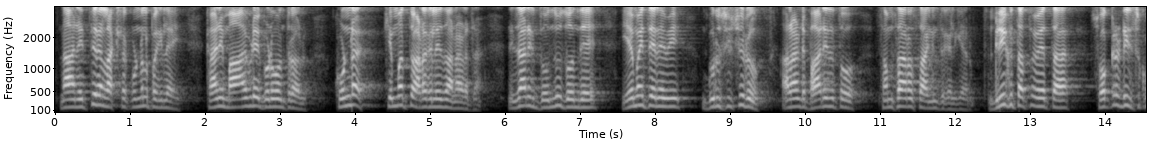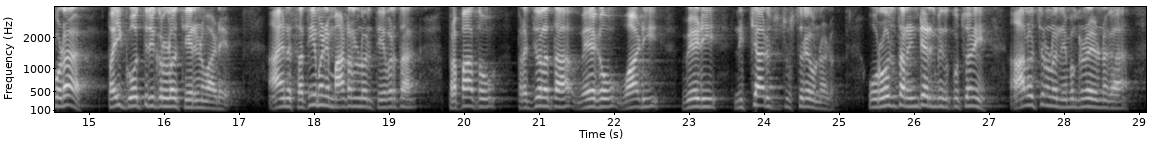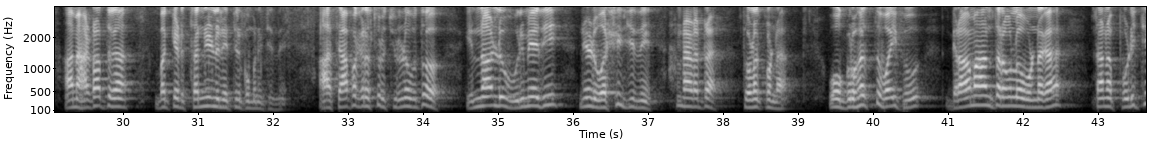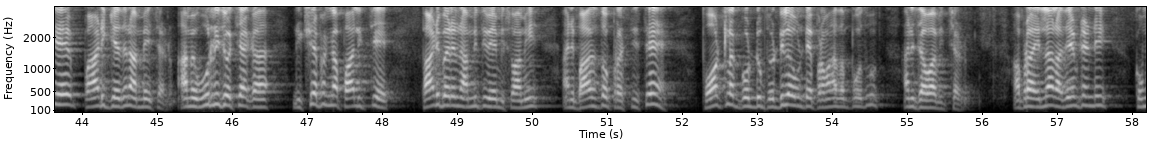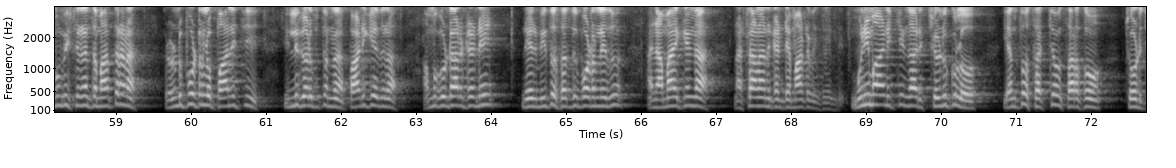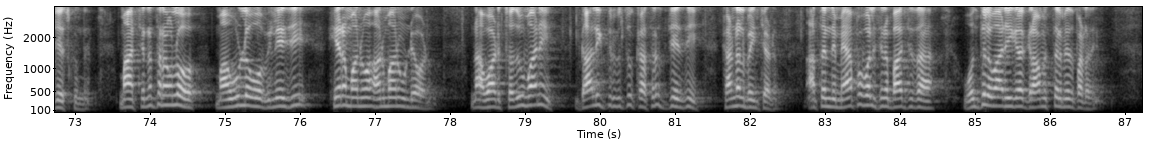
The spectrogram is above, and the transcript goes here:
నా నెత్తిన లక్ష కుండలు పగిలాయి. కానీ మా ఆవిడే గుణవంతురాలు. కుండ కిమ్మత్తు అడగలేదు అన్నాడట. నిజానికి దొందు దొందే. ఏమైతేనేమి? గురు శిష్యుడు అలాంటి భార్యలతో సంసారం సాగించగలిగారు. గ్రీకు తత్వవేత్త సోక్రటీస్ కూడా పై గోత్రీకులలో చేరినవాడే. ఆయన సతీమణి మాటలలోని తీవ్రత ప్రపాతం ప్రజ్వలత వేగం వాడి వేడి నిత్యారుచి చూస్తూనే ఉన్నాడు. ఓ రోజు తన ఇంటి అరుగు మీద కూర్చొని ఆలోచనలో నిమగ్నమై ఉండగా ఆమె హఠాత్తుగా బకెట్ చన్నీళ్ళు నెత్తిన కుమ్మరించింది. ఆ శాపగ్రస్తుడు చిరునవ్వుతో ఇన్నాళ్ళు ఉరిమేది నేడు వర్షించింది అన్నాడట తొడక్కుండా. ఓ గృహస్థు వైఫ్ గ్రామాంతరంలో ఉండగా తన పొడిచే పాడి గేదెను అమ్మేశాడు. ఆమె ఊరి నుంచి వచ్చాక నిక్షేపంగా పాలిచ్చే పాడి అమ్మితివేమి స్వామి అని బాధతో ప్రశ్నిస్తే పోట్ల గొడ్డు దొడ్డిలో ఉంటే ప్రమాదం పోదు అని జవాబిచ్చాడు. అప్పుడు ఆ ఇల్లాలు అదేమిటండి? కొమ్ము విసిరినంత మాత్రాన? రెండు పూటలు పాలిచ్చి ఇల్లు గడుపుతున్న పాడికేదిన అమ్ముకుంటానటండి. అమ్ముకుంటారటండి నేను మీతో సర్దుకుపోవడం లేదు. అని అమాయకంగా నష్టాలానికంటే మాట విసిరింది. మునిమాణిక్యం గారి చెణుకులో ఎంతో సత్యం సరసం చోటు చేసుకుంది. మా చిన్నతనంలో మా ఊళ్ళో ఓ విలేజీ హీరమను హనుమాను ఉండేవాడు. నా వాడు చదువు మాని గాలికి తిరుగుతూ కసరత్తు చేసి కండలు పెంచాడు. అతన్ని మేపవలసిన బాధ్యత వంతుల వారీగా గ్రామస్తుల మీద పడది.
